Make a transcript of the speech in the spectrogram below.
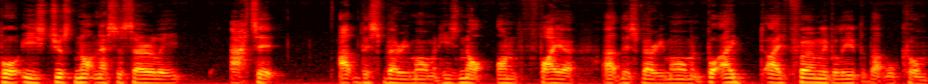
but he's just not necessarily at it at this very moment. He's not on fire at this very moment. But I, I firmly believe that that will come.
